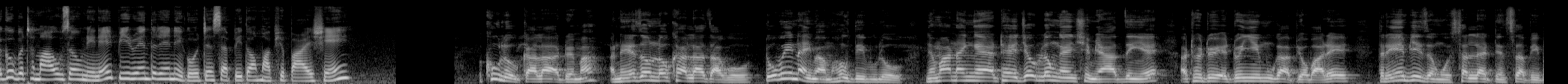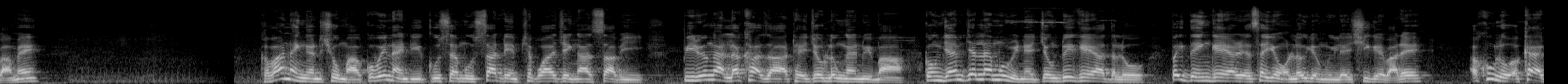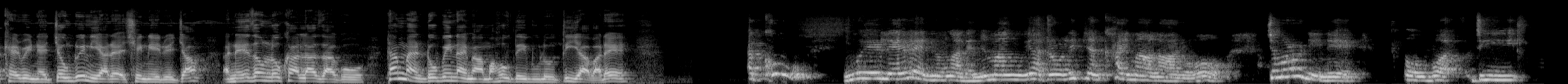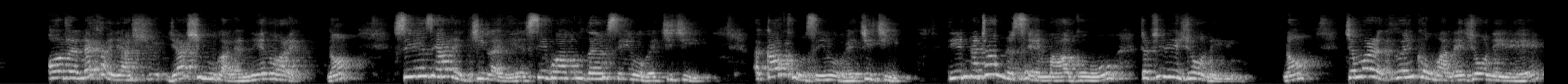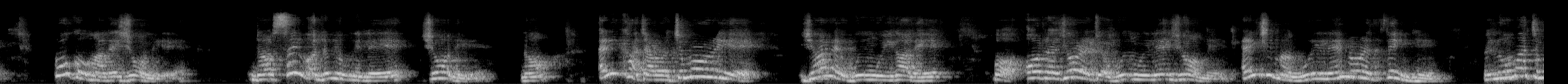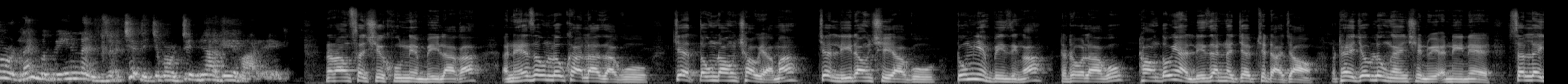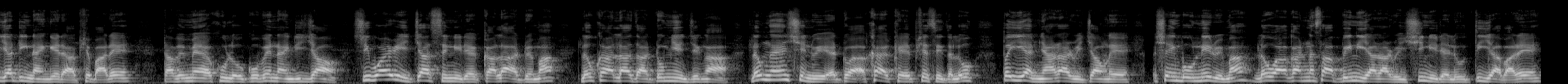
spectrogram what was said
အခုပထမအဦးဆုံးအနေနဲ့ပြည်တွင်းသတင်းတွေကိုတင်ဆက်ပေးသွားမှာဖြစ်ပါတယ်ရှင်အခုလိုကာလအတွင်းမှာအ ਨੇ ဆုံးလောက်ခလာစာကိုတိုးပေးနိုင်မှာမဟုတ်သေးဘူးလို့မြန်မာနိုင်ငံအထည်ချုပ်လုပ်ငန်းရှင်များအသင်းရဲ့အထွေထွေအတွင်းရေးမှူးကပြောပါတယ်။သတင်းအပြည့်စုံကိုဆက်လက်တင်ဆက်ပေးပါမယ်။ကမ္ဘာနိုင်ငံတချို့မှာ COVID-19 ကူးစက်မှုစတင်ဖြစ်ပွားချိန်ကစပြီးပြည်တွင်းကလက်ခစားအထည်ချုပ်လုပ်ငန်းတွေမှာကုန်ကျန်းပြက်လက်မှုတွေနဲ့ကြုံတွေ့ခဲ့ရသလိုပိတ်သိမ်းခဲ့ရတဲ့စက်ရုံအလုပ်ရုံတွေလည်းရှိခဲ့ပါတယ်။ အခုလိုအခက်အခဲတွေနဲ့ကြုံတွေ့နေရတဲ့အခြေအနေတွေကြောင့်အ ਨੇ ဆုံးလောက်ခလာစာကိုထပ်မံတိုးပေးနိုင်မှာမဟုတ်သေးဘူးလို့သိရပါတယ်။အခုငွေလဲလဲနှုန်းကလည်းမြန်မာငွေကတော်တော်လေးပြန်ခိုင်မာလာတော့ကျမတို့အနေနဲ့ဟိုဘောဒီ order လက်ခံရရှိရရှိမှုကလည်းနည်းသွားတယ်နော်စီးရင်စရာတွေကြည့်လိုက်ရင်စီးပွားကူးသန်းစီးကိုပဲကြည့်ကြည့်အကောက်ခွန်စီးကိုပဲကြည့်ကြည့်ဒီ2020မှာကိုတဖြည်းဖြည်းညော့နေပြီ နော်ကျမတို့သွင်းကုန်မှာလည်းညော့နေတယ်ပို့ကုန်မှာလည်းညော့နေတယ်တော့စိတ်ရောအလုပ်ရုံတွေလည်းညော့နေတယ်နော်အဲ့ဒီခါကျတော့ကျမတို့ရဲ့ရတဲ့ဝင်ငွေကလည်းပေါ့ order ရော့ရတဲ့ဝင်ငွေလည်းညော့မယ်အဲ့ဒီချိန်မှာငွေလည်းနှုန်းနဲ့သိမ့်တယ်ဘယ်လိုမှကျွန်တော်တို့လိုက်မပေးနိုင်ဘူးဆိုအချက်တွေကျွန်တော်တို့တင်ပြခဲ့ပါတယ်2018ခုနှစ်မေလကအ ਨੇ ဆုံးလောက်ခလာစာကိုကျပ်3600မှာကျပ်4800ကို တိုးမြင့်ပေးစဉ်ကဒေါ်လာကို1342ကျပ်ဖြစ်တာကြောင့်အထည်ချုပ်လုပ်ငန်းရှင်တွေအနေနဲ့ဆက်လက်ရပ်တည်နိုင်ခဲ့တာဖြစ်ပါတယ်။ဒါပေမဲ့အခုလို COVID-19 ကြောင့်စီးပွားရေးကျဆင်းနေတဲ့ကာလအတွင်းမှာလောက်ခလာသာတိုးမြင့်ခြင်းကလုပ်ငန်းရှင်တွေအတွက်အခက်အခဲဖြစ်စေသလိုပိတ်ရက်များတာတွေကြောင့်လည်းအချိန်ပုံနေ့တွေမှာလောက်အားကနှစ်ဆပေးနေရတာတွေရှိနေတယ်လို့သိရပါတယ်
